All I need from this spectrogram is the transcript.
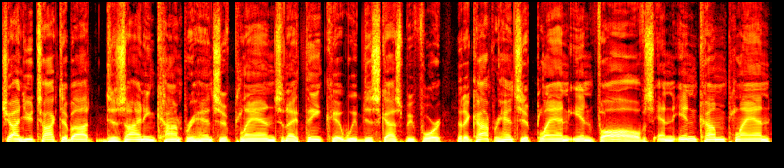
John, you talked about designing comprehensive plans, and I think uh, we've discussed before that a comprehensive plan involves an income plan,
